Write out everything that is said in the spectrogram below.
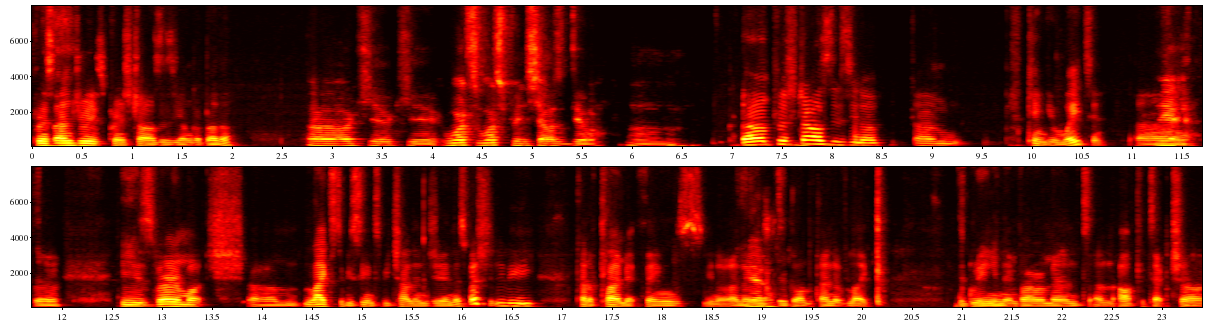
Prince Andrew is Prince Charles's younger brother. Oh, okay, okay. What's what's Prince Charles' deal? Um, Um, Prince Charles is, you know, um, king in waiting. Um, Yeah. So he is very much um, likes to be seen to be challenging, especially kind of climate things. You know, I know Yeah. he's big on kind of like the green environment and architecture.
